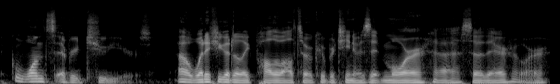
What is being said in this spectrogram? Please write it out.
Like once every two years. Oh, what if you go to like Palo Alto or Cupertino? Is it more uh, so there or?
